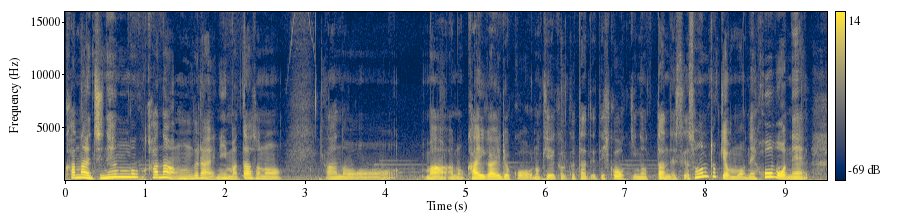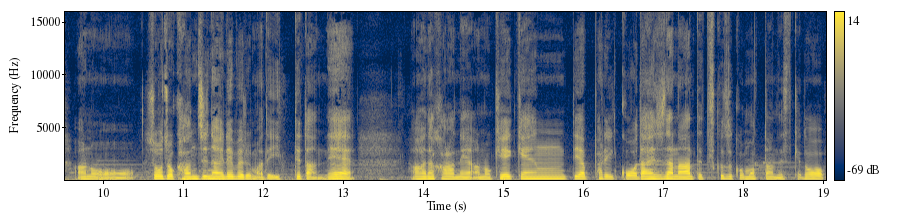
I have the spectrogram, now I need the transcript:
かな1年後かな、ん、ぐらいにまたそのあのまあ、あの海外旅行の計画立てて飛行機乗ったんですけどその時はもうねほぼねあの症状感じないレベルまで行ってたんであだからねあの経験ってやっぱりこう大事だなってつくづく思ったんですけど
